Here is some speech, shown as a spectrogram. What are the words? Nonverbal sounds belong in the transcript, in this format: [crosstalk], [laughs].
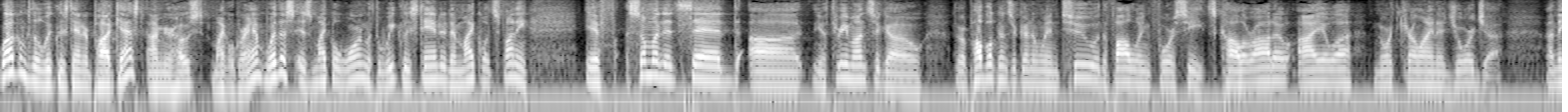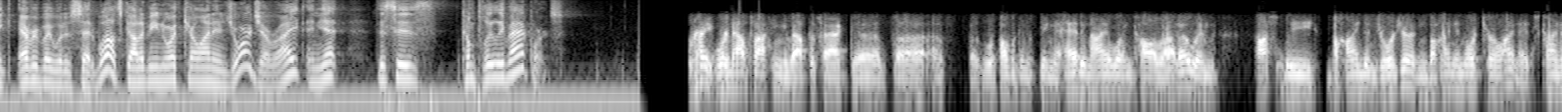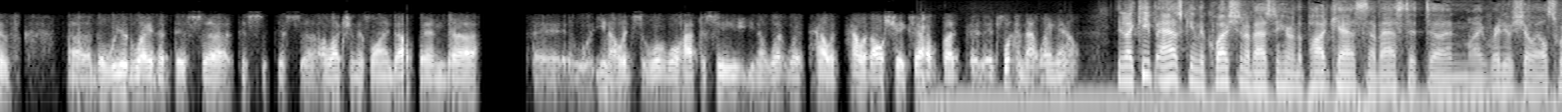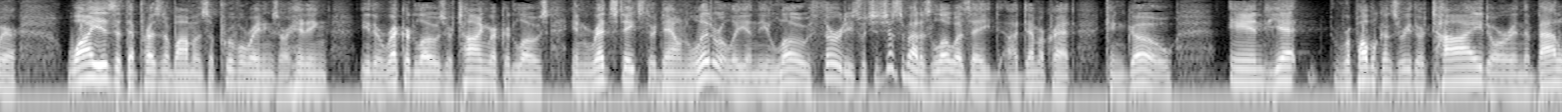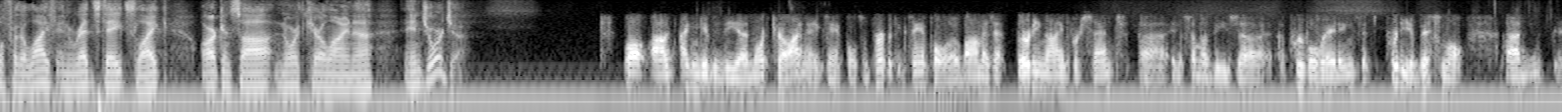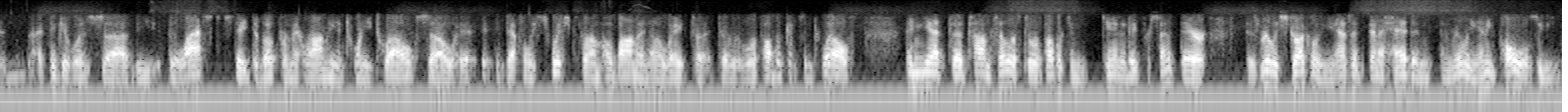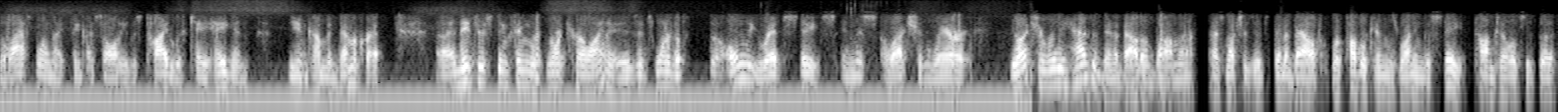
Welcome to the Weekly Standard Podcast. I'm your host, Michael Graham. With us is Michael Warren with the Weekly Standard. And Michael, it's funny, if someone had said, uh, you know, three months ago, the Republicans are going to win two of the following four seats Colorado, Iowa, North Carolina, Georgia, I think everybody would have said, well, it's got to be North Carolina and Georgia, right? And yet this is completely backwards. Right. We're now talking about the fact of, uh, of, Republicans being ahead in Iowa and Colorado and possibly behind in Georgia and behind in North Carolina. It's kind of uh, the weird way that this uh, this this uh, election is lined up, and uh, uh, you know, it's we'll, we'll have to see, you know, what what how it how it all shakes out, but it's looking that way now. You know, I keep asking the question. I've asked it here on the podcast, and I've asked it uh, in my radio show elsewhere. Why is it that President Obama's approval ratings are hitting either record lows or tying record lows? In red states, they're down literally in the low 30s, which is just about as low as a, a Democrat can go. And yet, Republicans are either tied or in the battle for their life in red states like Arkansas, North Carolina, and Georgia. Well, uh, I can give you the uh, North Carolina example. It's a perfect example. Obama is at 39% uh, in some of these uh, approval ratings. It's pretty abysmal. Uh, I think it was uh, the the last state to vote for Mitt Romney in 2012. So it, it definitely switched from Obama in 08 to, to Republicans in 12. And yet uh, Thom Tillis, the Republican candidate for Senate there, is really struggling. He hasn't been ahead in, in really any polls. He, the last one I think I saw, he was tied with Kay Hagan, the incumbent Democrat. Uh, an interesting thing with North Carolina is it's one of the, the only red states in this election where the election really hasn't been about Obama as much as it's been about Republicans running the state. Thom Tillis is the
